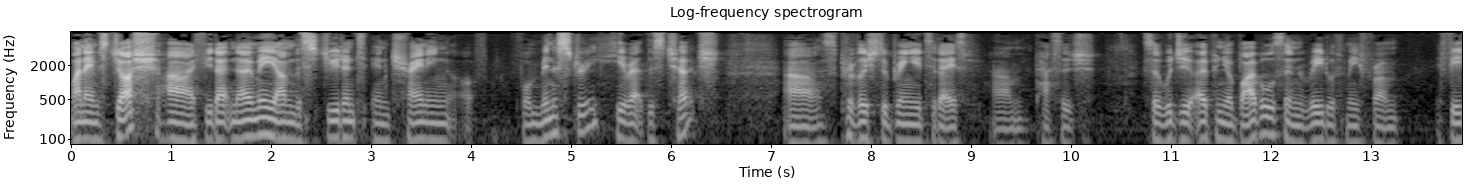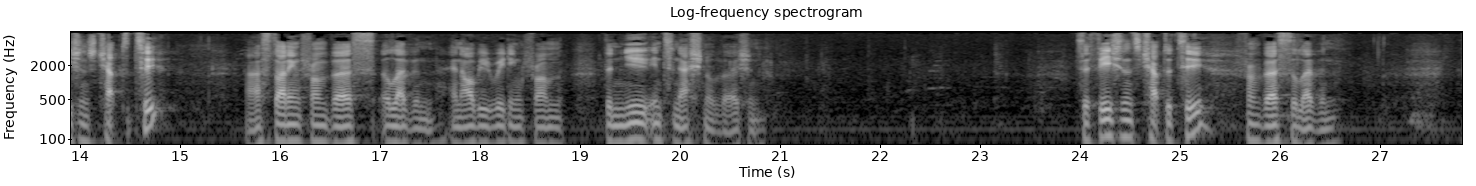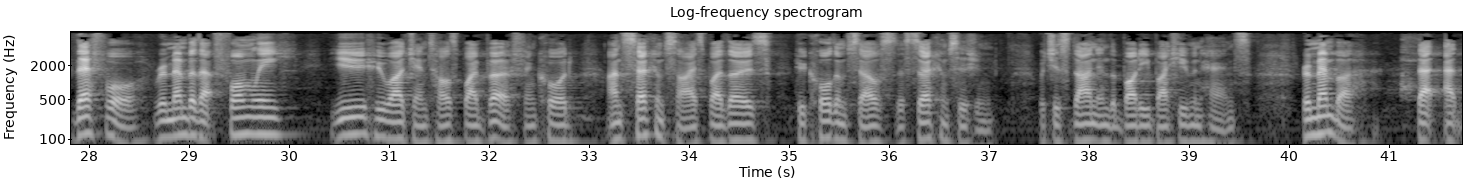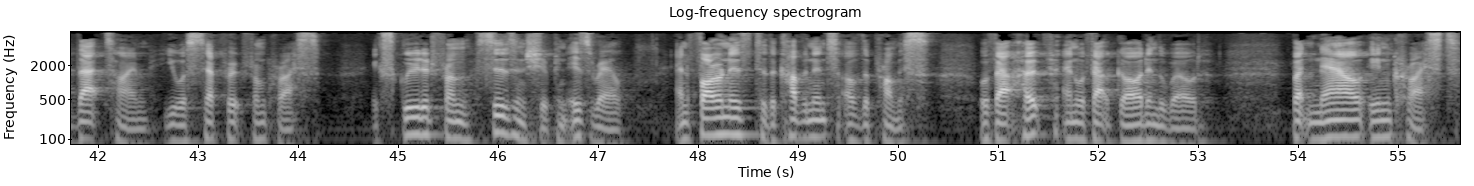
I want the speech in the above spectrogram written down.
My name's Josh. Uh, if you don't know me, I'm the student in training of, for ministry here at this church. Uh, it's a privilege to bring you today's um, passage. So, would you open your Bibles and read with me from Ephesians chapter 2, uh, starting from verse 11, and I'll be reading from the New International Version. It's Ephesians chapter 2, from verse 11. Therefore, remember that formerly you who are Gentiles by birth and called uncircumcised by those who call themselves the circumcision, which is done in the body by human hands, remember that at that time you were separate from Christ, excluded from citizenship in Israel, and foreigners to the covenant of the promise, without hope and without God in the world. But now in Christ,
